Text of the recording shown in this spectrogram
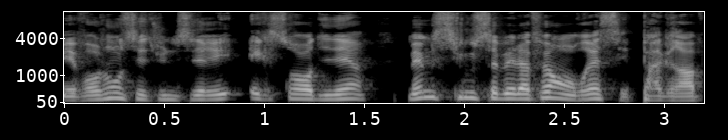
Mais franchement, c'est une série extraordinaire. Même si vous savez la fin, en vrai, c'est pas grave.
